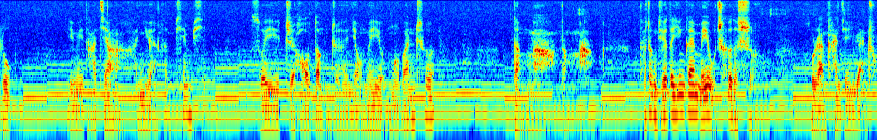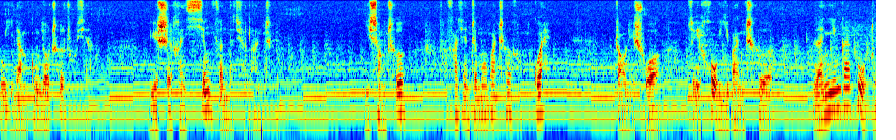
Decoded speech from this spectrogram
路，因为他家很远很偏僻，所以只好等着有没有末班车。等啊等啊，他正觉得应该没有车的时候，忽然看见远处一辆公交车出现。于是很兴奋地去拦车。一上车，他发现这末班车很怪。照理说，最后一班车人应该不多，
